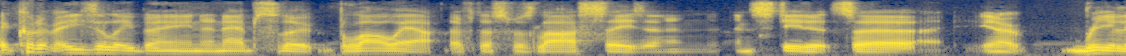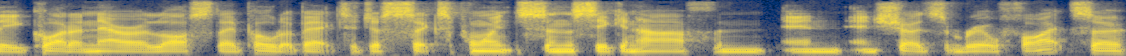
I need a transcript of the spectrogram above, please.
it could have easily been an absolute blowout if this was last season, and instead it's a you know really quite a narrow loss. They pulled it back to just six points in the second half, and and and showed some real fight. So.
